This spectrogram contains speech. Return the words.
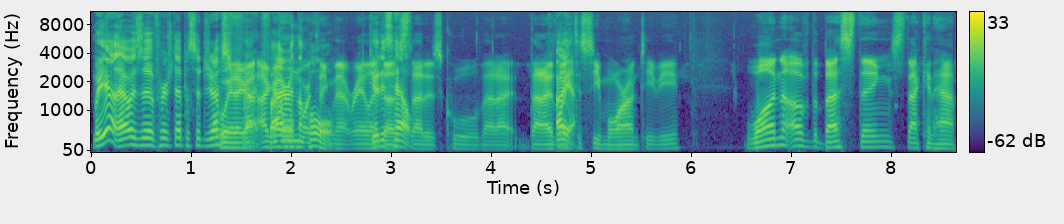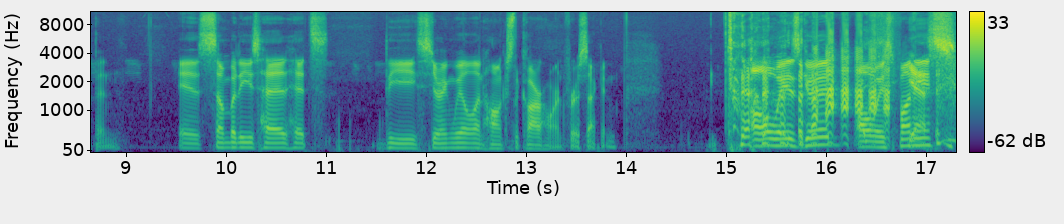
But yeah, that was the first episode of Justified. Wait, I got, I Fire got in one the more hole. thing that Raylan Good as does hell. that is cool that I that I'd Oh, like yeah. to see more on TV. One of the best things that can happen is somebody's head hits the steering wheel and honks the car horn for a second. always good, always funny. Yes.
